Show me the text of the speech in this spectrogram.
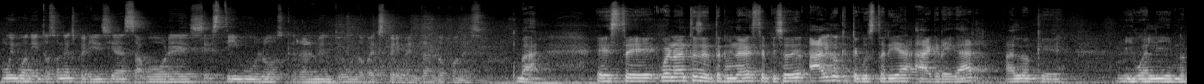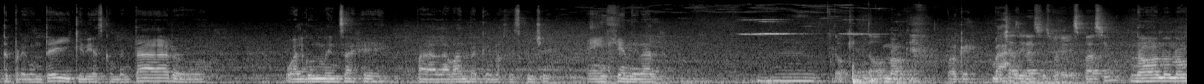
muy bonito, son experiencias, sabores, estímulos que realmente uno va experimentando con eso. Va. Este, bueno, antes de terminar este episodio, algo que te gustaría agregar, algo que mm. igual y no te pregunté y querías comentar o, o, algún mensaje para la banda que nos escuche en general. Mm, que no. No. Ok, Muchas gracias por el espacio. No, no, no.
